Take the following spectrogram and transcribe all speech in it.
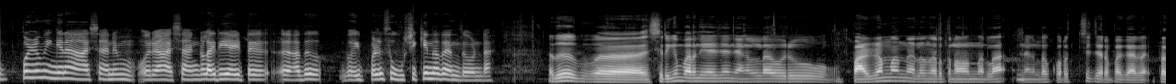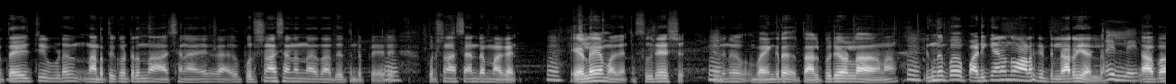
ഇപ്പോഴും ഇങ്ങനെ ആശാനും ഒരു ആശാൻ കളരിയായിട്ട് അത് ഇപ്പോഴും സൂക്ഷിക്കുന്നത് എന്തുകൊണ്ടാണ് അത് ശരിക്കും പറഞ്ഞു കഴിഞ്ഞാൽ ഞങ്ങളുടെ ഒരു പഴമ നിലനിർത്തണമെന്നുള്ള ഞങ്ങളുടെ കുറച്ച് ചെറുപ്പക്കാരെ പ്രത്യേകിച്ച് ഇവിടെ നടത്തിക്കൊണ്ടിരുന്ന ആശാനായ പുരുഷനാശാൻ എന്നായിരുന്നു അദ്ദേഹത്തിന്റെ പേര്. പുരുഷനാശാന്റെ മകൻ ഇളയ മകൻ സുരേഷ്. ഇതിന് ഭയങ്കര താല്പര്യമുള്ള ആളാണ്. ഇന്നിപ്പോ പഠിക്കാനൊന്നും ആളെ കിട്ടില്ല അറിയാലോ? അപ്പൊ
